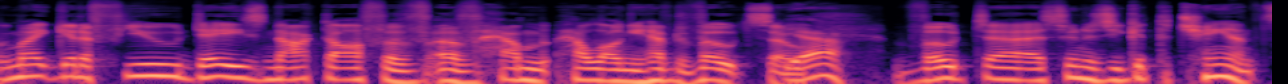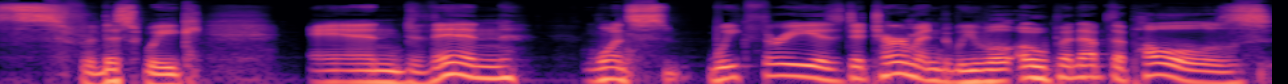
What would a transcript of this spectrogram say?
we might get a few days knocked off of of how how long you have to vote. So Yeah. vote uh, as soon as you get the chance for this week, and then once week three is determined, we will open up the polls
